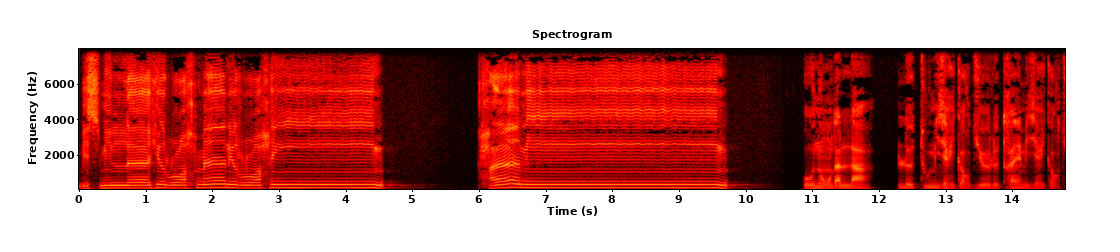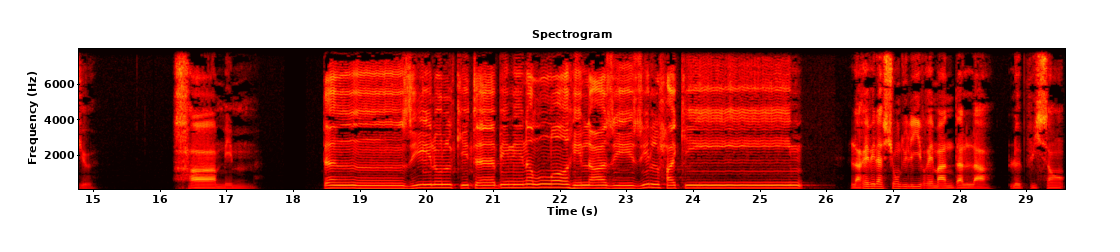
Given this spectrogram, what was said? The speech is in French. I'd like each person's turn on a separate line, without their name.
بسم الله الرحمن الرحيم حميم
Au nom d'Allah, le tout miséricordieux, le très miséricordieux. Hamim.
تنزيل الكتاب من الله العزيز الحكيم
La révélation du livre émane d'Allah, le puissant,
